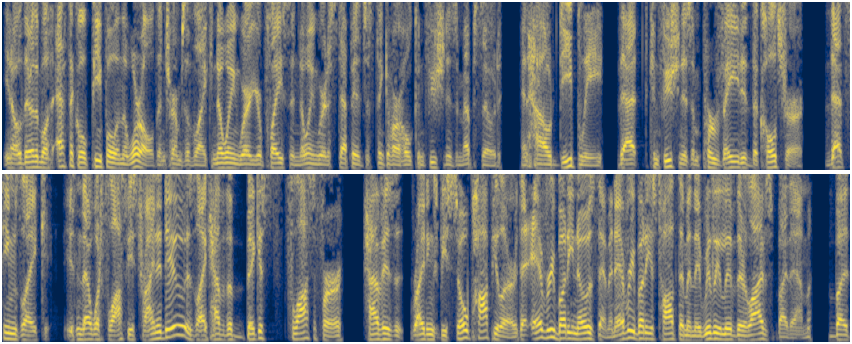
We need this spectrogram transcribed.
you know, they're the most ethical people in the world in terms of like knowing where your place and knowing where to step is. Just think of our whole Confucianism episode and how deeply that Confucianism pervaded the culture. That seems like, isn't that what philosophy is trying to do? Is like have the biggest philosopher have his writings be so popular that everybody knows them and everybody has taught them and they really live their lives by them. But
